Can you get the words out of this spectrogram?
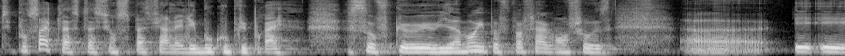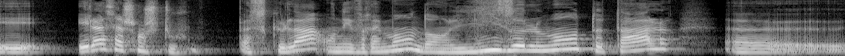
C'est pour ça que la station spatiale, elle est beaucoup plus près. Sauf que, évidemment, ils peuvent pas faire grand-chose. Euh, et, et, là, ça change tout. Parce que là, on est vraiment dans l'isolement total euh,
